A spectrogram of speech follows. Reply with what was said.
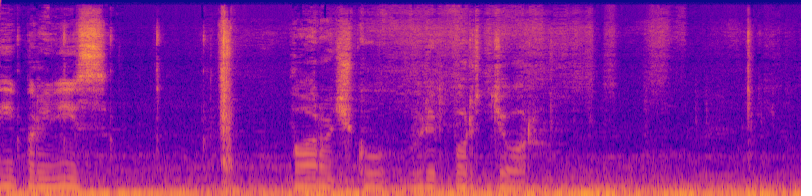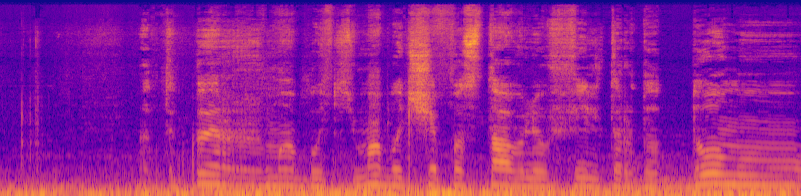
І привіз парочку в репортер. А тепер, мабуть, мабуть, ще поставлю фільтр додому,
